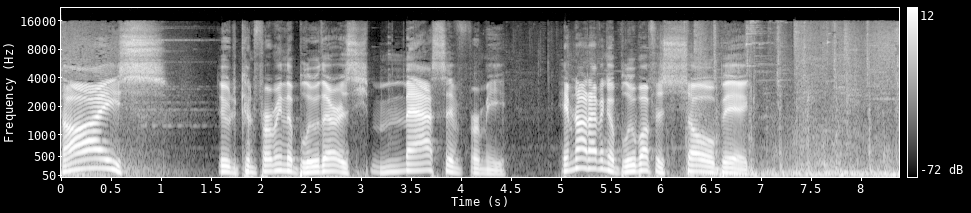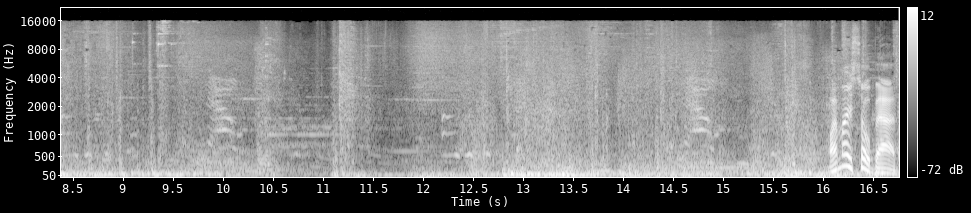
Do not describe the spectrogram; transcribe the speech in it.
Nice. Dude, confirming the blue there is massive for me. Him not having a blue buff is so big. Why am I so bad?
